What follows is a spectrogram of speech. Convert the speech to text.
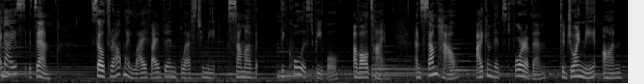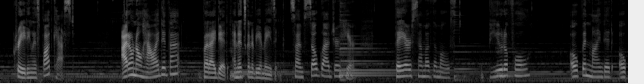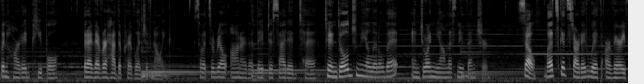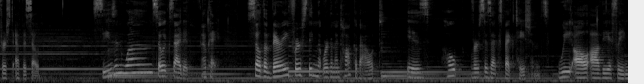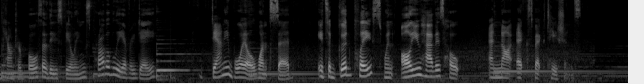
Hi, guys, it's Em. So, throughout my life, I've been blessed to meet some of the coolest people of all time. And somehow, I convinced four of them to join me on creating this podcast. I don't know how I did that, but I did, and it's going to be amazing. So, I'm so glad you're here. They are some of the most beautiful, open minded, open hearted people that I've ever had the privilege of knowing. So it's a real honor that they've decided to, to indulge me a little bit and join me on this new venture. So let's get started with our very first episode. Season one, so excited. Okay, so the very first thing that we're going to talk about is hope versus expectations. We all obviously encounter both of these feelings probably every day. Danny Boyle once said, It's a good place when all you have is hope and not expectations.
